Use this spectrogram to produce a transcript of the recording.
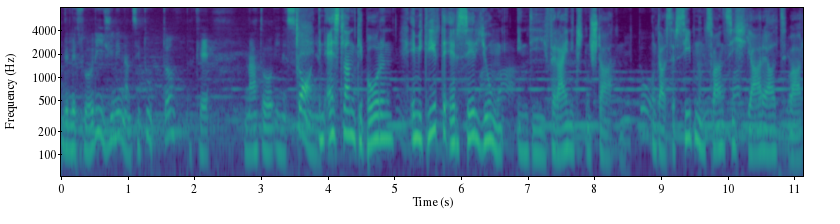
delle sue origini innanzitutto perché in Estonia In Estland geboren, emigrierte er sehr jung in die Vereinigten Staaten. Und als er 27 Jahre alt war,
